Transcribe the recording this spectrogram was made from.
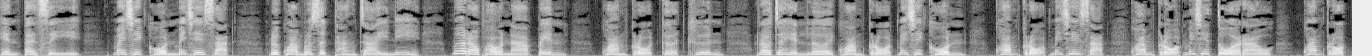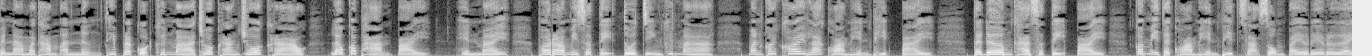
เห็นแต่สี ไม่ใช่คนไม่ใช่สัตว์ หรือความรู้สึกทางใจนี่ เมื่อเราภาวนาเป็นความโกรธเกิดขึ้น เราจะเห็นเลยความโกรธไม่ใช่คน ความโกรธไม่ใช่สัตว์ ความโกรธไม่ใช่ตัวเรา ความโกรธเป็นนามธรรมอันหนึ่งที่ปรากฏขึ้นมาชั่วครั้งชั่วคราว แล้วก็ผ่านไป เห็นไหมพอเรามีสติตัวจริงขึ้นมา มันค่อยๆละความเห็นผิดไป แต่เดิมขาดสติไป ก็มีแต่ความเห็นผิดสะสมไปเรื่อย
